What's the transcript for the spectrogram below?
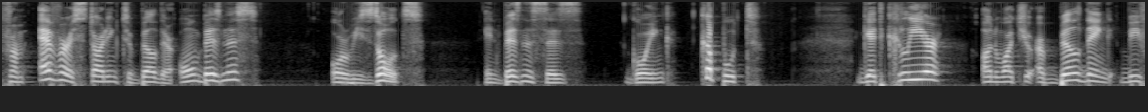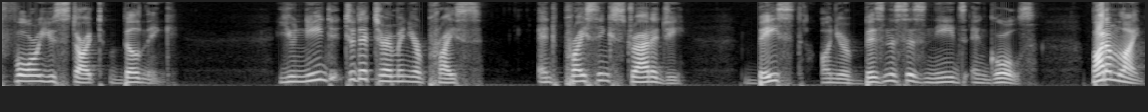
from ever starting to build their own business or results in businesses going kaput. Get clear on what you are building before you start building. You need to determine your price and pricing strategy based on your business's needs and goals. Bottom line,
